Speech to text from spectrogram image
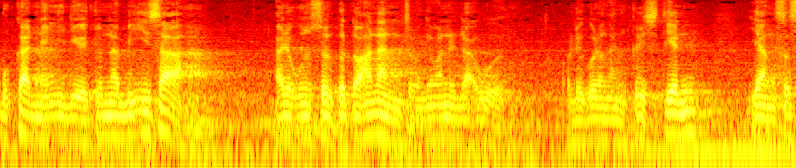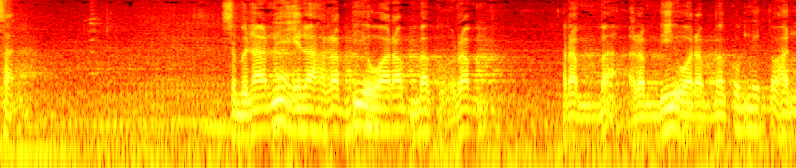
bukan yang dia itu Nabi Isa. Ada unsur ketuhanan sebagaimana dakwa oleh golongan Kristian yang sesat. Sebenarnya ialah Rabbi wa Rabbakum Rabb Rabba Rabbi wa Rabbakum ni Tuhan.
